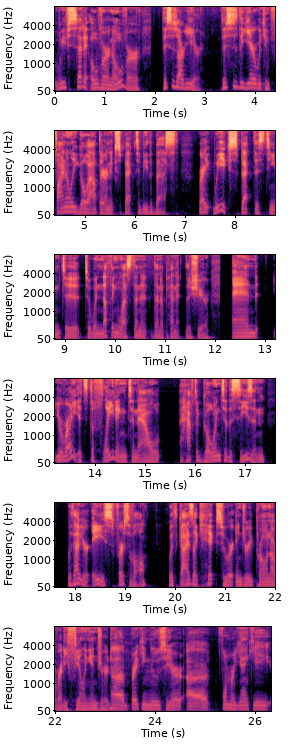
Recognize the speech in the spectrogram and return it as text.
we've said it over and over. This is our year. This is the year we can finally go out there and expect to be the best. Right? We expect this team to to win nothing less than a, than a pennant this year. And you're right, it's deflating to now have to go into the season without your ace, first of all, with guys like Hicks who are injury prone already feeling injured. Uh, breaking news here. Uh, former Yankee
